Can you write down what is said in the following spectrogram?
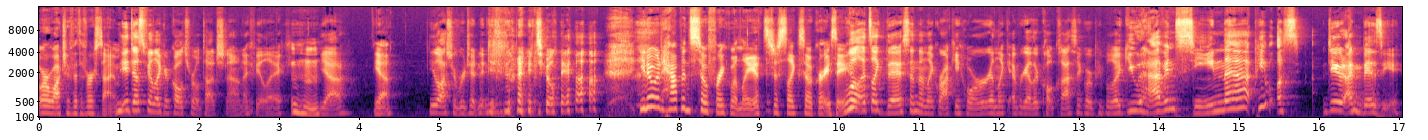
or watch it for the first time. it does feel like a cultural touchdown. I feel like, mm-hmm. yeah. yeah. You lost your virginity tonight, Julia. You know, it happens so frequently. It's just like so crazy. well, it's like this, and then like Rocky Horror, and like every other cult classic where people are like, "You haven't seen that?" People, dude, I'm busy.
